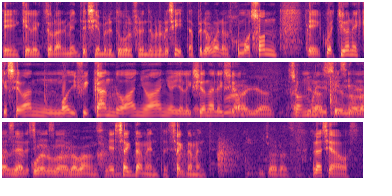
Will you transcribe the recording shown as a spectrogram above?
eh, que electoralmente siempre tuvo el Frente Progresista pero bueno como son cuestiones que se van modificando año a año y elección a elección son muy difíciles de hacer. acuerdo al avance. Exactamente, exactamente. Muchas gracias. Gracias a vos.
